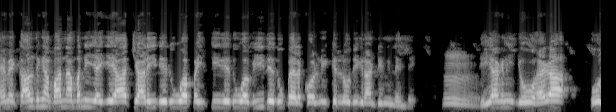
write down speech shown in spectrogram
ਐਵੇਂ ਕੱਲ ਦੀਆਂ ਬਾਨਾਂ ਬੰਨੀ ਜਾਈਏ ਆ 40 ਦੇ ਦੂਗਾ 35 ਦੇ ਦੂਗਾ 20 ਦੇ ਦੂ ਬਿਲਕੁਲ ਨਹੀਂ ਕਿਲੋ ਦੀ ਗਾਰੰਟੀ ਨਹੀਂ ਲੈਂਦੇ। ਹੂੰ। ਠੀਕ ਆ ਕਿ ਨਹੀਂ? ਜੋ ਹੈਗਾ ਉਹ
